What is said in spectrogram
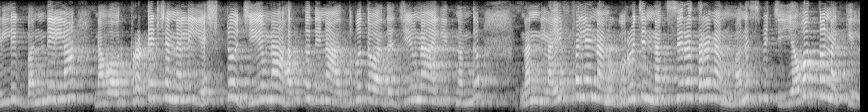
ಇಲ್ಲಿಗೆ ಬಂದಿಲ್ಲ. ನಾವು ಅವ್ರ ಪ್ರೊಟೆಕ್ಷನ್ನಲ್ಲಿ ಎಷ್ಟು ಜೀವನ, ಹತ್ತು ದಿನ ಅದ್ಭುತವಾದ ಜೀವನ ಆಗಿತ್ತು ನಮ್ಮದು ನನ್ನ ಲೈಫಲ್ಲೇ ನಾನು ಗುರುಜಿ ನಗ್ಸಿರೋ ಥರ ನಾನು ಮನಸ್ಸು ಬಿಚ್ಚಿ ಯಾವತ್ತೂ ನಕ್ಕಿಲ್ಲ.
